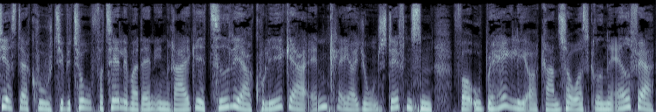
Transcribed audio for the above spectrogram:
Tirsdag kunne TV2 fortælle, hvordan en række tidligere kollegaer anklager Jon Steffensen for ubehagelig og grænseoverskridende adfærd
